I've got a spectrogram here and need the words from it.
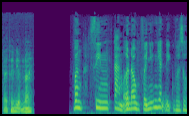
tại thời điểm này. Vâng, xin cảm ơn ông với những nhận định vừa rồi.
